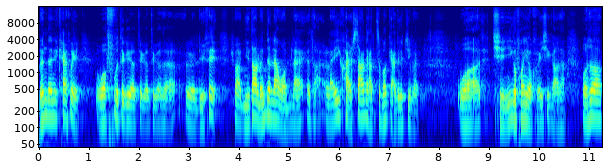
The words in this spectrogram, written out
伦敦去开会。我付这个这个这个的呃旅费是吧？你到伦敦来，我们来来一块商量怎么改这个剧本。我请一个朋友回信告诉他，我说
